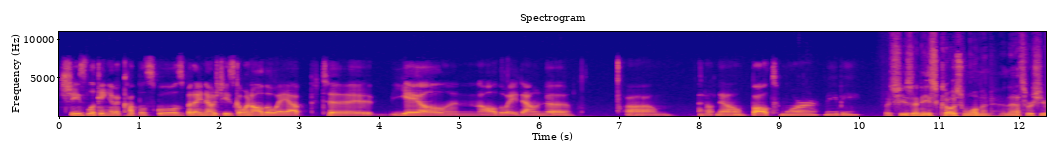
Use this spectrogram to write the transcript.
she's looking at a couple schools, but I know she's going all the way up to Yale and all the way down to, um, I don't know, Baltimore, maybe. But she's an East Coast woman, and that's where she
